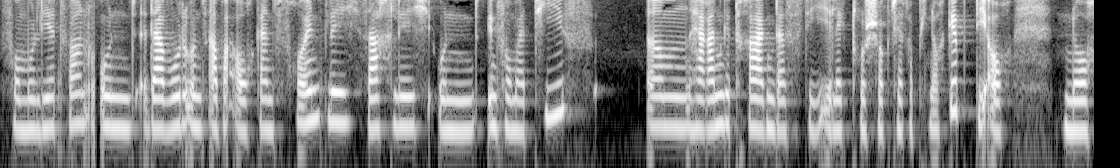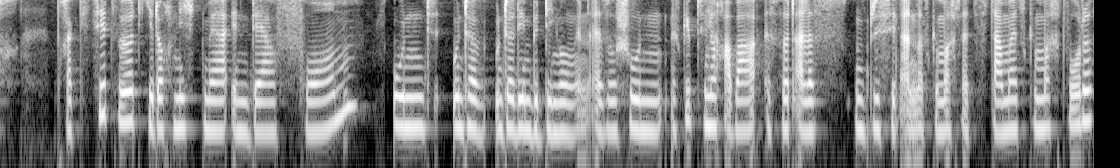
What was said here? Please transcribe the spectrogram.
formuliert waren. Und da wurde uns aber auch ganz freundlich, sachlich und informativ ähm, herangetragen, dass es die Elektroschocktherapie noch gibt, die auch noch praktiziert wird, jedoch nicht mehr in der Form und unter, unter den Bedingungen. Also schon, es gibt sie noch, aber es wird alles ein bisschen anders gemacht, als es damals gemacht wurde.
